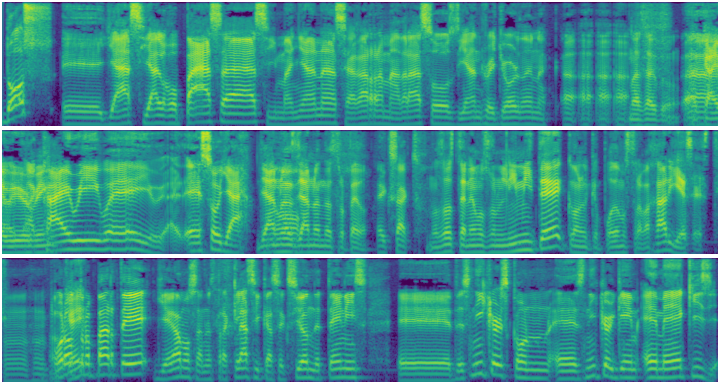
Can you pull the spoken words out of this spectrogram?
2. Eh, ya si algo pasa, si mañana se agarra madrazos de Andre Jordan a, a- a- a- a- Exacto. A a- Kyrie a Irving. Kyrie, güey. Eso ya. ya no. es ya no es nuestro pedo. Exacto. Nosotros tenemos un límite con el que podemos trabajar y es este. Por otra parte, llegamos a nuestra clásica sección de tenis eh, de sneakers con eh, Sneaker Game MX.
